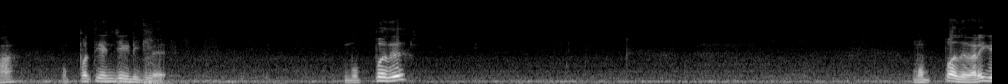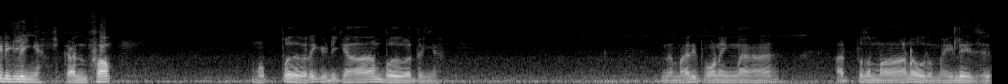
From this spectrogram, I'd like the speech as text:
ஆ முப்பத்தி அஞ்சு இடிக்கல. முப்பது முப்பது வரைக்கும் இடிக்கலிங்க கன்ஃபார்ம் முப்பது வரைக்கும் இடிக்காமல் போது பார்த்துங்க இந்த மாதிரி போனீங்கன்னா அற்புதமான ஒரு மைலேஜ்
